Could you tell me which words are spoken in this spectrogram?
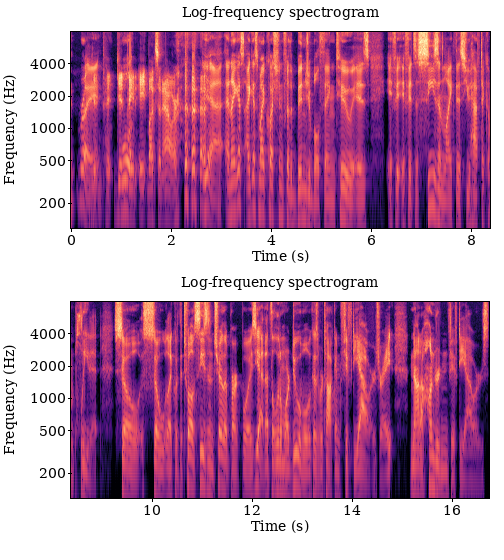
Right. Getting, paid, getting Well- paid eight bucks an hour. yeah, and I guess I guess my question for the bingeable thing too is if if it's a season like this, you have to complete it. So so like with the twelve season Trailer Park Boys, yeah, that's a little more doable because we're talking fifty hours, right? Not hundred and fifty hours.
